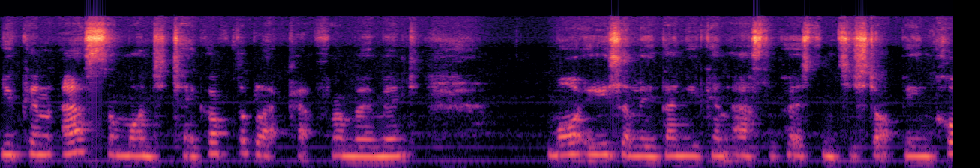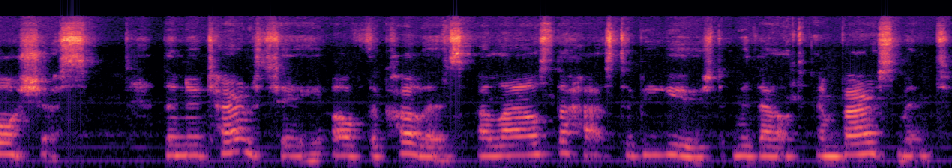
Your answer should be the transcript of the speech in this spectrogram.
You can ask someone to take off the black hat for a moment more easily than you can ask the person to stop being cautious. The neutrality of the colors allows the hats to be used without embarrassment.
